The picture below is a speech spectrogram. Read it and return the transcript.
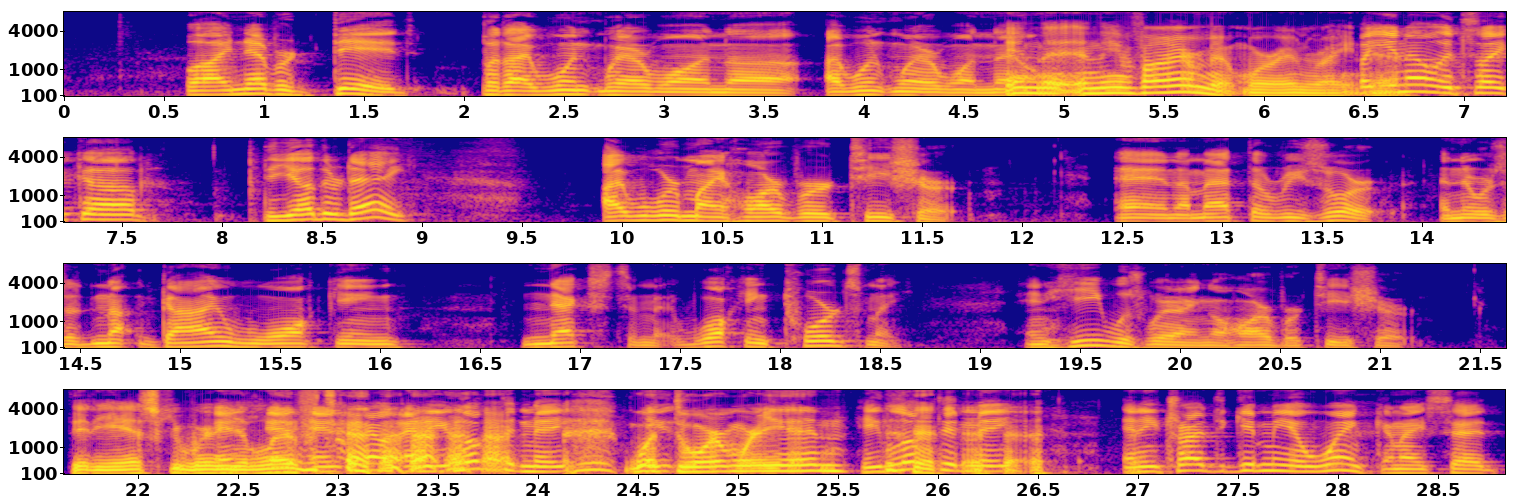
Well, I never did, but I wouldn't wear one. Uh, I wouldn't wear one now. In the in the environment we're in right but now. But you know, it's like uh, the other day, I wore my Harvard T-shirt, and I'm at the resort, and there was a guy walking next to me, walking towards me, and he was wearing a Harvard T-shirt. Did he ask you where And, you and- lived? and, no, and he looked at me. what he, dorm were you in? He looked at me and he tried to give me a wink, and I said,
